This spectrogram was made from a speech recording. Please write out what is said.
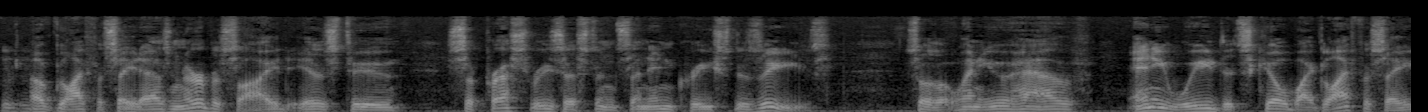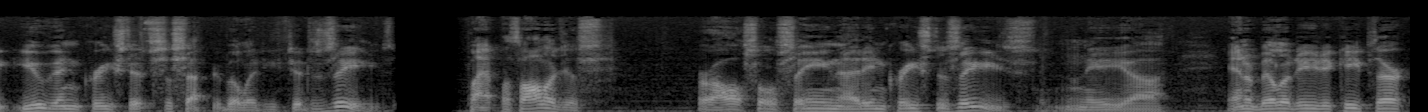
mm-hmm. of glyphosate as an herbicide is to suppress resistance and increase disease so that when you have any weed that's killed by glyphosate, you've increased its susceptibility to disease. Plant pathologists are also seeing that increased disease and the uh, inability to keep their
